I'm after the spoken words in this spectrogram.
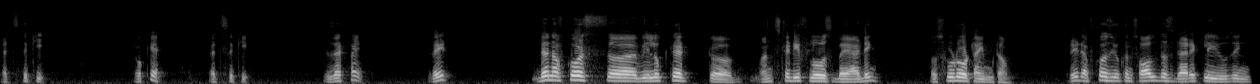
That is the key. Okay? That is the key is that fine? Right? Then of course uh, we looked at uh, unsteady flows by adding a pseudo time term. Right? Of course you can solve this directly using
